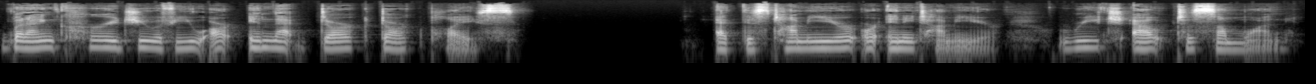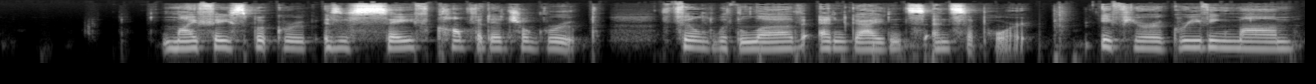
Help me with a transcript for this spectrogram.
But I encourage you, if you are in that dark, dark place at this time of year or any time of year, reach out to someone. My Facebook group is a safe, confidential group filled with love and guidance and support. If you're a grieving mom,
